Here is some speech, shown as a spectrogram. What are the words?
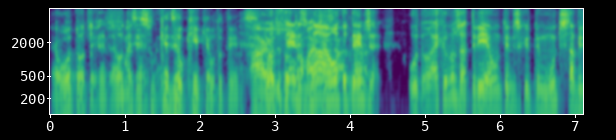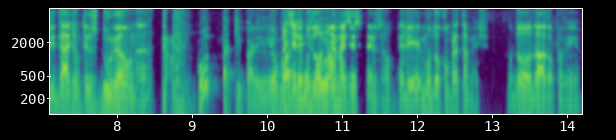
É outro, é outro tênis. tênis. É outro mas tênis. isso quer dizer o que que é outro tênis? Ah, eu outro sou tênis. Não, é outro tênis. Cara. O, é que o Nusatri é um tênis que tem muita estabilidade, é um tênis durão, né? Puta que pariu. Eu Mas gosto ele mudou, duro, não é mais esse tênis, não. Ele mudou completamente. Mudou da água pro vinho.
